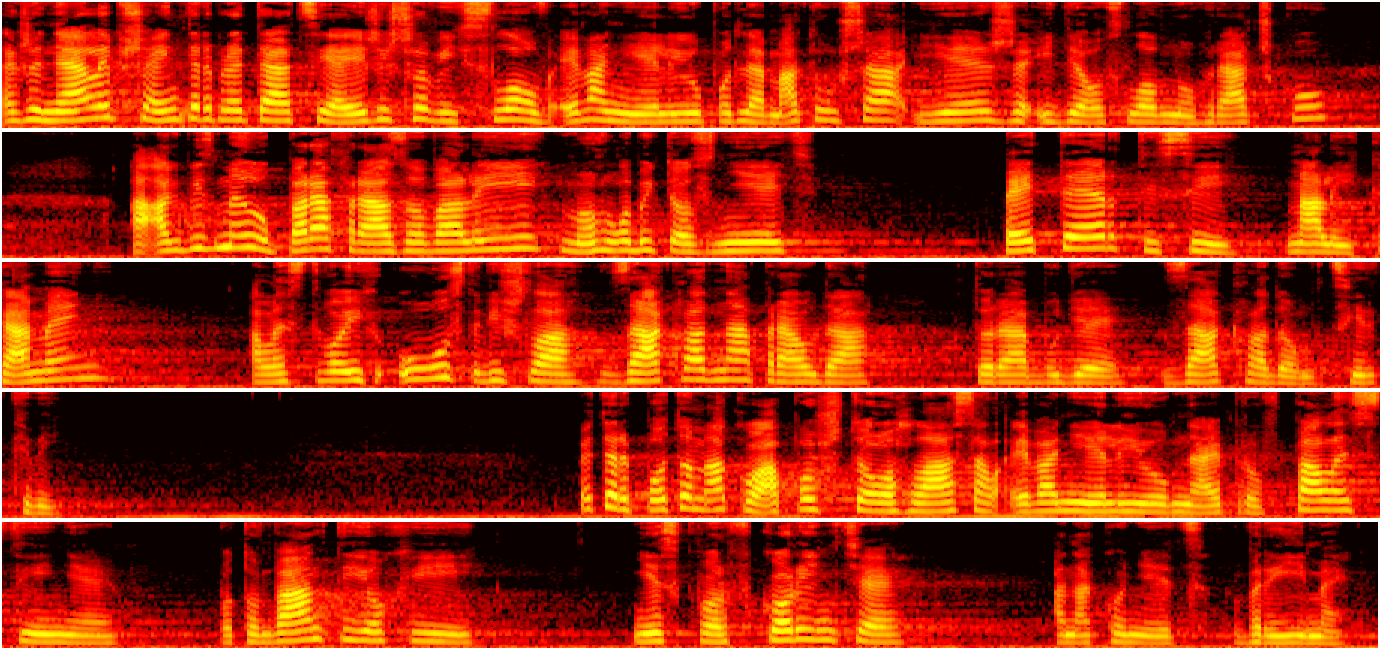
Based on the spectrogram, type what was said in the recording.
Takže najlepšia interpretácia Ježišových slov v Evanieliu podľa Matúša je, že ide o slovnú hračku. A ak by sme ju parafrázovali, mohlo by to znieť Peter, ty si malý kameň, ale z tvojich úst vyšla základná pravda, ktorá bude základom cirkvy. Peter potom ako apoštol hlásal evanielium najprv v Palestíne, potom v Antiochii, neskôr v Korinte a nakoniec v Ríme.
